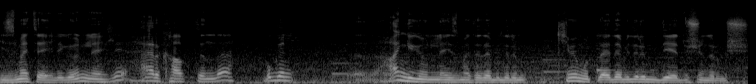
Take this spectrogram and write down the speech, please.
hizmet ehli, gönül ehli her kalktığında bugün e, hangi gönüle hizmet edebilirim, kimi mutlu edebilirim diye düşünürmüş.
